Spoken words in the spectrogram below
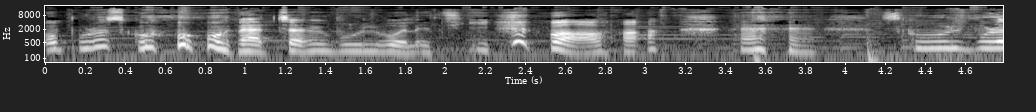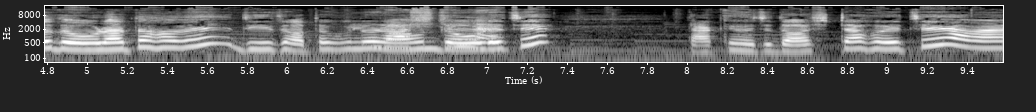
ও পুরো স্কুল আচ্ছা আমি ভুল বলেছি। বাবা। হ্যাঁ স্কুল পুরো দৌড়াতে হবে। যে যতগুলো রাউন্ড দৌড়েছে তাকে হয়েছে দশটা হয়েছে। আবার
